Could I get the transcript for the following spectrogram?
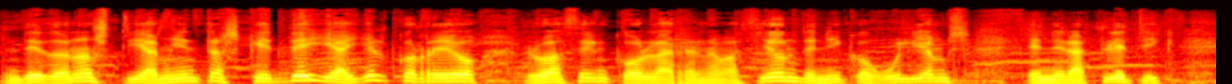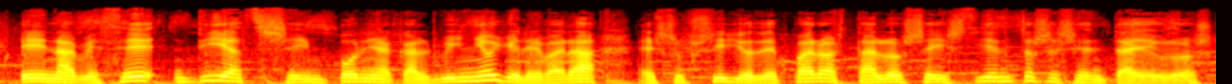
de Donostia, mientras que Deia y el Correo lo hacen con la renovación de Nico Williams en el Athletic. En ABC, Díaz se impone a Calviño y elevará el subsidio de paro hasta los 660 euros.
